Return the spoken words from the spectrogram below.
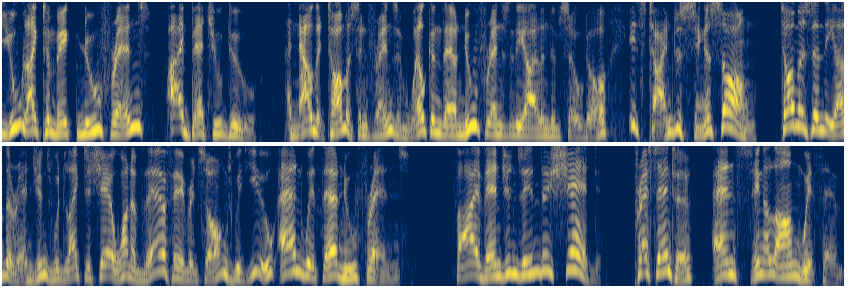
you like to make new friends? I bet you do. And now that Thomas and friends have welcomed their new friends to the island of Sodor, it's time to sing a song. Thomas and the other engines would like to share one of their favorite songs with you and with their new friends. Five engines in the shed. Press enter and sing along with them.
